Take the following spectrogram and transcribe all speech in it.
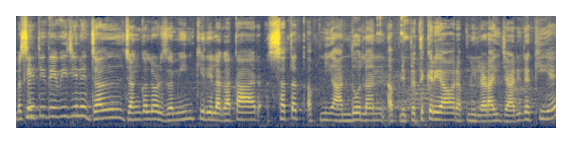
बसंती देवी जी ने जल जंगल और ज़मीन के लिए लगातार सतत अपनी आंदोलन अपनी प्रतिक्रिया और अपनी लड़ाई जारी रखी है।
